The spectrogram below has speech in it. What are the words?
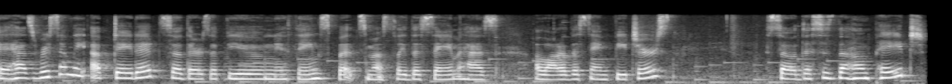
It has recently updated, so there's a few new things, but it's mostly the same. It has a lot of the same features. So this is the home page.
